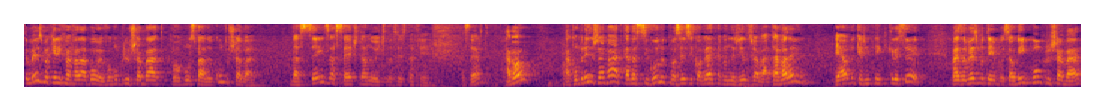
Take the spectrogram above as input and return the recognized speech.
Então mesmo aquele que vai falar, bom, eu vou cumprir o Shabat, como alguns falam, eu cumpro o Shabat, das 6 às 7 da noite na sexta-feira. Tá certo? Tá bom? Tá cumprindo o Shabat. Cada segundo que você se conecta com a energia do Shabat, tá valendo. É óbvio que a gente tem que crescer. Mas ao mesmo tempo, se alguém cumpre o Shabat,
